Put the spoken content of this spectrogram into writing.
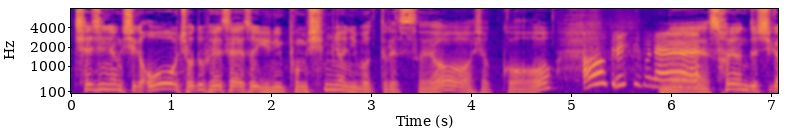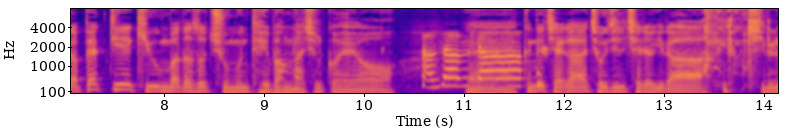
음. 최진영 씨가 오 저도 회사에서 유니폼 10년 입었더랬어요 하셨고 어, 그러시구나. 네 서현두 씨가 백디에 기운 받아서 주문 대박 나실 거예요. 감사합니다. 네, 근데 제가 저질 체력이라 길을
